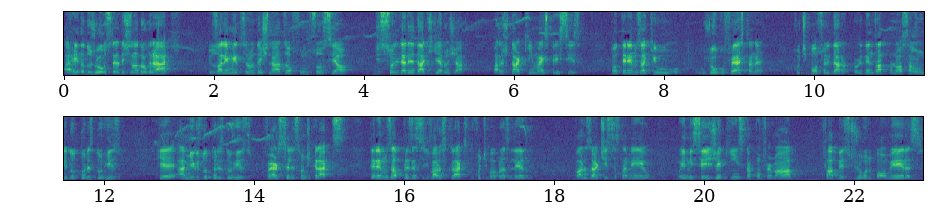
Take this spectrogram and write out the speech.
A renda do jogo será destinada ao GRAAC e os alimentos serão destinados ao Fundo Social de Solidariedade de Arujá, para ajudar quem mais precisa. Então teremos aqui o, o jogo festa, né? Futebol solidário organizado por nossa ONG Doutores do Riso, que é Amigos Doutores do Riso versus Seleção de Craques. Teremos a presença de vários craques do futebol brasileiro, vários artistas também, o MC G15 está confirmado, Fabrício que jogou no Palmeiras,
